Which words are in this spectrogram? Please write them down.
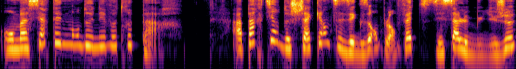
on m'a certainement donné votre part. À partir de chacun de ces exemples, en fait, c'est ça le but du jeu,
